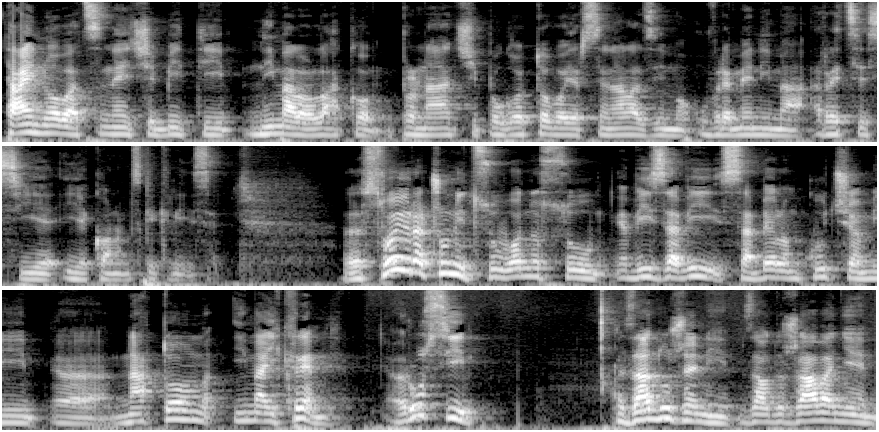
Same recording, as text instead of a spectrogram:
taj novac neće biti nimalo lako pronaći, pogotovo jer se nalazimo u vremenima recesije i ekonomske krize. Svoju računicu u odnosu vis-a-vis sa Belom kućom i e, NATO-om ima i Kremlj. Rusi zaduženi za održavanje e,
